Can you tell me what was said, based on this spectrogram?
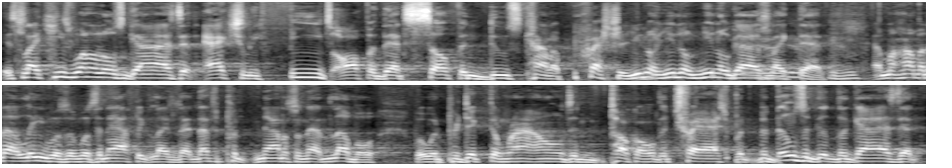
It's like he's one of those guys that actually feeds off of that self-induced kind of pressure. You know, you know, you know guys like that. And Muhammad Ali was was an athlete like that. Not to put Giannis on that level, but would predict the rounds and talk all the trash. But but those are good, the guys that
